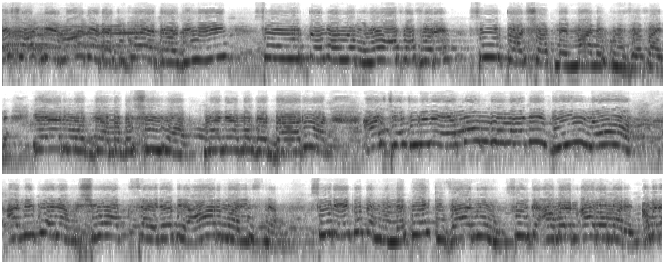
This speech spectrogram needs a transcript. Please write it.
এই স্বপ্নের মানেটা কি কয়ে দাও দিদি সুর তো বললাম মুহাফা করে সুর তো আর স্বপ্নের মানে খুঁজে পায় না। এর মধ্যে আমাকে সুহাগ মানে আমাকে দারুণ। আর শেষুরে এমন দোলানি দিল। আমি কইলাম সোহাগ সাইরা দে, আর মারিস না। সুর এই কথা মনে কই কি জানি? সুরকে আমার আরও মারেন আমার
